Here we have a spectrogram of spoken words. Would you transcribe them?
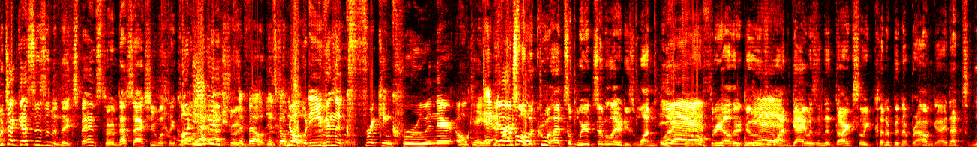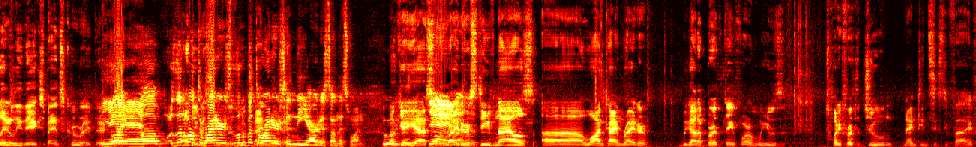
Which I guess isn't an expanse term. That's actually what they call But it. even- Asteroid the belt, it's called no, belt, but even the freaking crew in there. Okay. Yeah, Yeah, First no, of all- the crew had some weird similarities. One black Yeah. girl, three other dudes. Yeah. One guy was in the dark, so he could have been a brown guy. That's literally the Expanse crew right there. Yeah. But uh, a little Well, about the maybe writers, a little bit the Chinese writers guy. and the artists on this one. Who? Okay, yeah. So Yeah, writer yeah. Steve Niles, uh, longtime writer. We got a birthday for him. He was 24th of June, 1965.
